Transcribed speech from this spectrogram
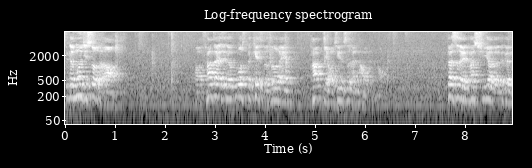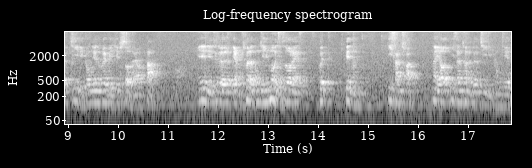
这个 merge 受的啊，哦，它在这个 worst case 的时候呢，它表现是很好的。但是呢，它需要的这个记忆体空间会比 heap sort 还要大，因为你这个两串的东西 merge 之后呢，会变成第三串，那也要有第三串的这个记忆体空间。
